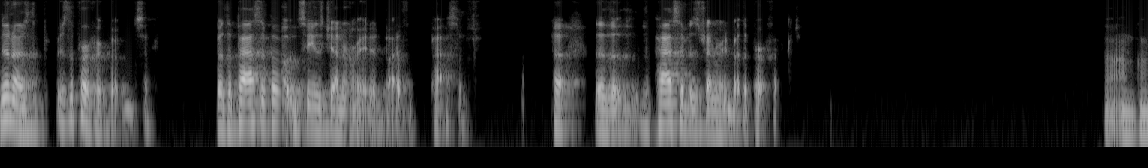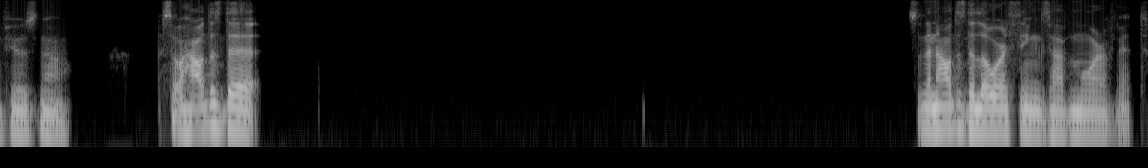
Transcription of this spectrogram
No, no, it's the, it's the perfect potency. But the passive potency is generated by the passive. Uh, the, the, the passive is generated by the perfect. So I'm confused now. So how does the So then how does the lower things have more of it?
